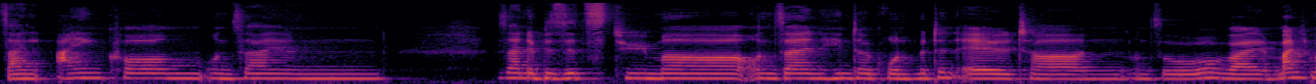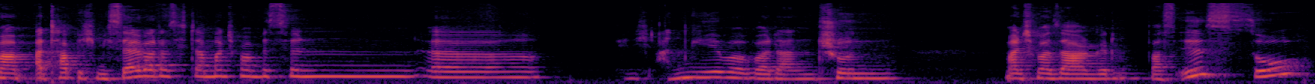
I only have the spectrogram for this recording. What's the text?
sein Einkommen und sein, seine Besitztümer und seinen Hintergrund mit den Eltern und so, weil manchmal ertappe ich mich selber, dass ich da manchmal ein bisschen äh, nicht angebe, aber dann schon manchmal sage, was ist so.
